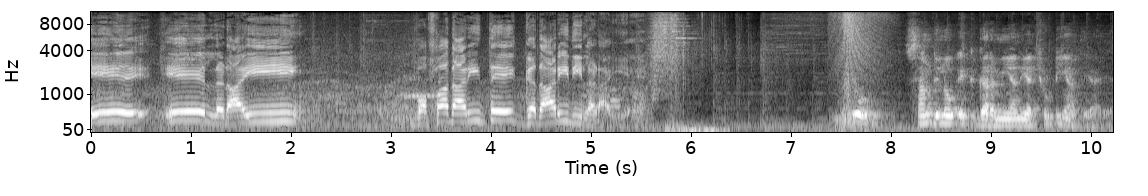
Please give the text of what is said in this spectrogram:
ਇਹ ਇਹ ਲੜਾਈ ਵਫਾਦਾਰੀ ਤੇ ਗਦਾਰੀ ਦੀ ਲੜਾਈ ਹੈ। ਉਹ ਸਮਝ ਲਓ ਇੱਕ ਗਰਮੀਆਂ ਦੀਆਂ ਛੁੱਟੀਆਂ ਤੇ ਆਏ ਆ।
